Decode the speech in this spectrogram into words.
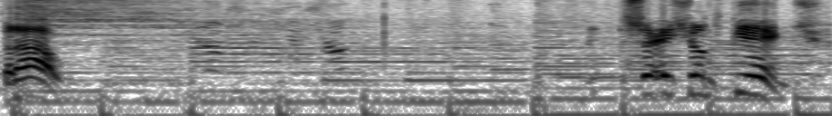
brał. 65.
